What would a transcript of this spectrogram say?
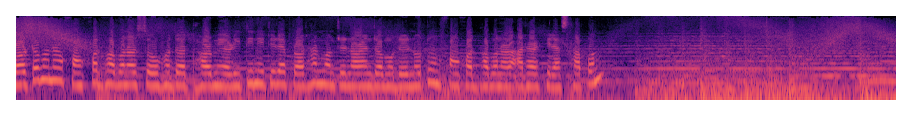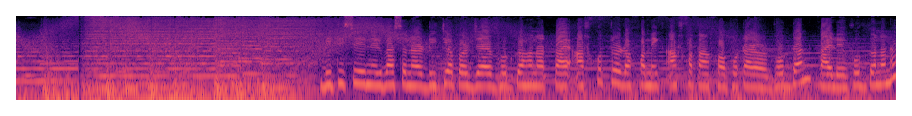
বৰ্তমানৰ সংসদ ভৱনৰ চৌহদত ধৰ্মীয় ৰীতি নীতিৰে প্ৰধানমন্ত্ৰী নৰেন্দ্ৰ মোদীৰ নতুন সংসদ ভৱনৰ আধাৰশিলা স্থাপন। বি টি চিৰ নিৰ্বাচনৰ দ্বিতীয় পৰ্যায়ৰ ভোটগ্ৰহণত প্ৰায় আঠসত্তৰ দশমিক আঠ শতাংশ ভোটাৰৰ ভোটদান কাইলৈ ভোটগণনা।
